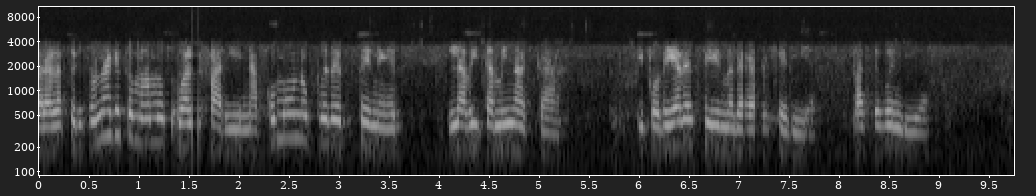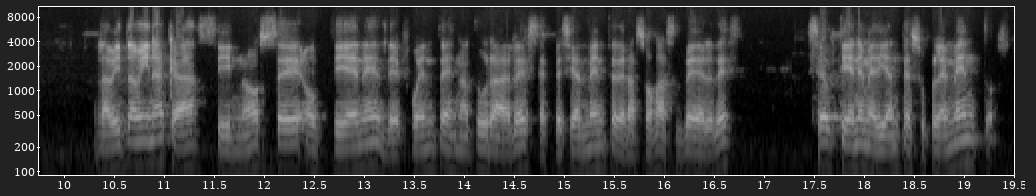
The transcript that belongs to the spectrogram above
para las personas que tomamos farina, ¿cómo uno puede obtener la vitamina K? Y podría decirme de la refería. Pase buen día. La vitamina K, si no se obtiene de fuentes naturales, especialmente de las hojas verdes, se obtiene mediante suplementos.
